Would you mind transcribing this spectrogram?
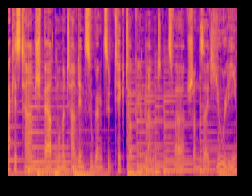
Pakistan sperrt momentan den Zugang zu TikTok im Land, und zwar schon seit Juli.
